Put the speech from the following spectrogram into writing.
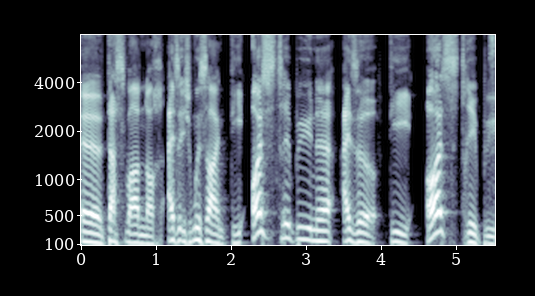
Äh, das war noch, also ich muss sagen, die Osttribüne, also die Osttribüne.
